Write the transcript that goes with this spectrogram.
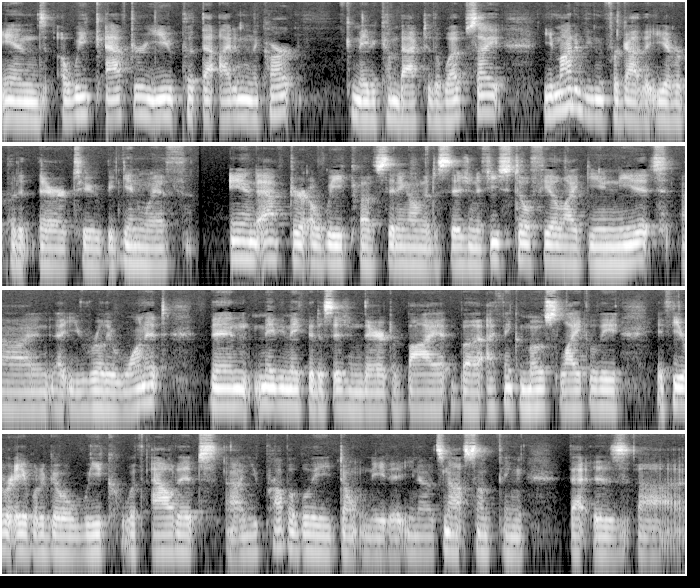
and a week after you put that item in the cart, can maybe come back to the website. You might have even forgot that you ever put it there to begin with. And after a week of sitting on the decision, if you still feel like you need it uh, and that you really want it, then maybe make the decision there to buy it. But I think most likely, if you were able to go a week without it, uh, you probably don't need it. You know, it's not something that is uh,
